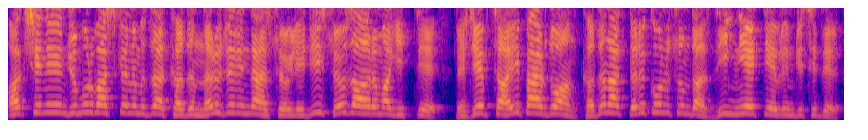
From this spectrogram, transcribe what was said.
Akşener'in Cumhurbaşkanımıza kadınlar üzerinden söylediği söz ağrıma gitti. Recep Tayyip Erdoğan kadın hakları konusunda zihniyet devrimcisidir.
